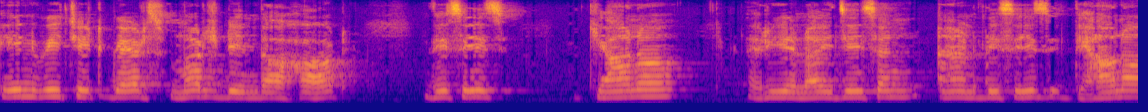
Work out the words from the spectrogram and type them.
in which it gets merged in the heart. This is jnana realization and this is dhyana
